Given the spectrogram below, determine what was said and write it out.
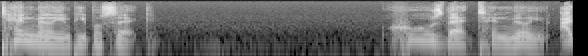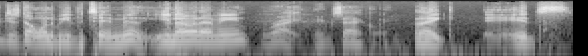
10 million people sick. Who's that 10 million? I just don't want to be the 10 million. You know what I mean? right. Exactly. Like, it's,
